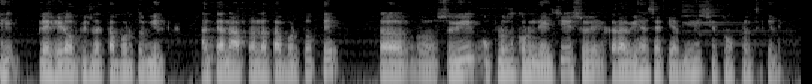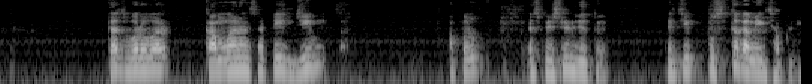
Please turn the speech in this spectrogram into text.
हे आपल्या हेड ऑफिसला ताबडतोब येईल. आणि त्यांना आपल्याला ताबडतोब ते सोयी उपलब्ध करून द्यायची सोय करावी ह्यासाठी आम्ही हे सेतू उपलब्ध केले. त्याचबरोबर कामगारांसाठी जी आपण स्पेशलिटी देतोय त्याची पुस्तक आम्ही छापली.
